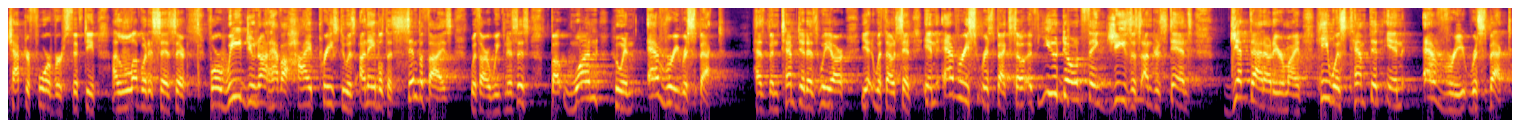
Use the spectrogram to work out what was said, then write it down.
chapter 4, verse 15. I love what it says there. For we do not have a high priest who is unable to sympathize with our weaknesses, but one who in every respect has been tempted as we are, yet without sin. In every respect. So if you don't think Jesus understands, get that out of your mind. He was tempted in every respect,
